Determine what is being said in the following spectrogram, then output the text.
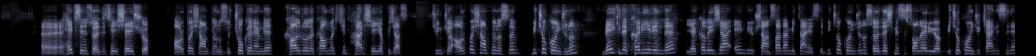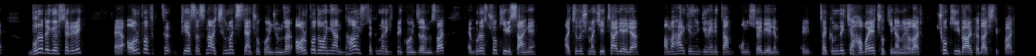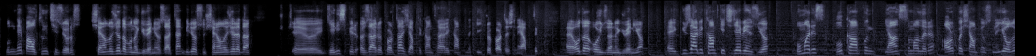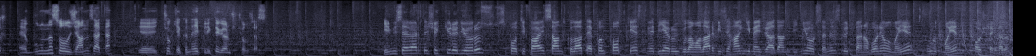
E, hepsinin söylediği şey şu. Avrupa Şampiyonası çok önemli. Kadroda kalmak için her şeyi yapacağız. Çünkü Avrupa Şampiyonası birçok oyuncunun belki de kariyerinde yakalayacağı en büyük şanslardan bir tanesi. Birçok oyuncunun sözleşmesi sona eriyor. Birçok oyuncu kendisini burada göstererek e, Avrupa piyasasına açılmak isteyen çok oyuncumuz var. Avrupa'da oynayan daha üst takımlara gitmek oyuncularımız var. E, burası çok iyi bir sahne. Açılış maçı İtalya ile ama herkesin güveni tam onu söyleyelim. E, takımdaki havaya çok inanıyorlar. Çok iyi bir arkadaşlık var. Bunun hep altını çiziyoruz. Şenol Hoca da buna güveniyor zaten. Biliyorsun Şenol Hoca'yla da e, geniş bir özel röportaj yaptık. Antalya kampındaki ilk röportajını yaptık. E, o da oyuncularına güveniyor. E, güzel bir kamp geçeceğe benziyor. Umarız bu kampın yansımaları Avrupa Şampiyonası'nda iyi olur. E, bunun nasıl olacağını zaten e, çok yakında hep birlikte görmüş olacağız. Hilmi Sever teşekkür ediyoruz. Spotify, SoundCloud, Apple Podcast ve diğer uygulamalar bizi hangi mecradan dinliyorsanız lütfen abone olmayı unutmayın. Hoşçakalın.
